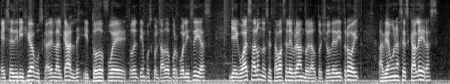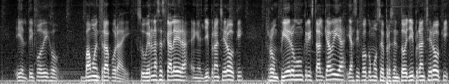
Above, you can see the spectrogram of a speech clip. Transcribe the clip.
él se dirigió a buscar el alcalde y todo fue todo el tiempo escoltado por policías. Llegó al salón donde se estaba celebrando el auto show de Detroit, habían unas escaleras y el tipo dijo, "Vamos a entrar por ahí." Subieron las escaleras en el Jeep Cherokee, rompieron un cristal que había y así fue como se presentó Jeep Grand Cherokee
